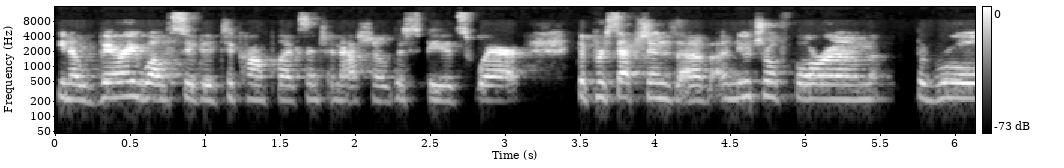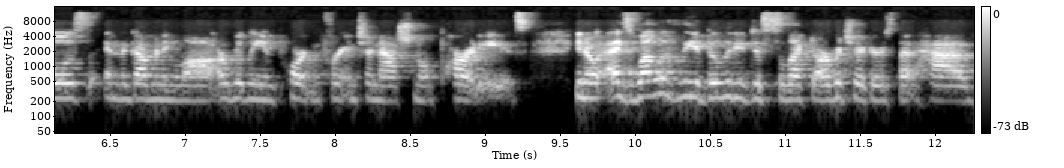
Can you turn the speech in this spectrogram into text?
you know very well suited to complex international disputes where the perceptions of a neutral forum the rules and the governing law are really important for international parties you know as well as the ability to select arbitrators that have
